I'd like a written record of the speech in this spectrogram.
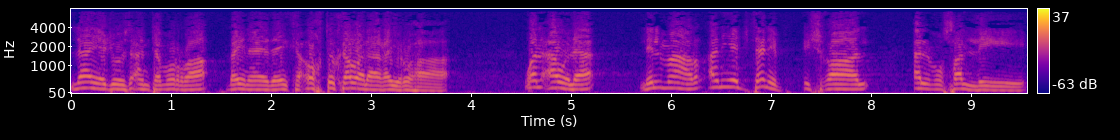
فلا يجوز أن تمر بين يديك أختك ولا غيرها. والأولى للمار أن يجتنب إشغال المصلي.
